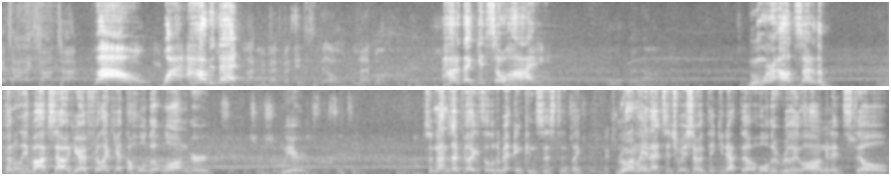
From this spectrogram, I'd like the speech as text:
It's Alex Hunter. Wow! Why? How did that? Lack of effort. It's still level. How did that get so high? When we're outside of the penalty box out here, I feel like you have to hold it longer. Weird. Sometimes I feel like it's a little bit inconsistent. Like normally in that situation, I would think you'd have to hold it really long and it'd still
